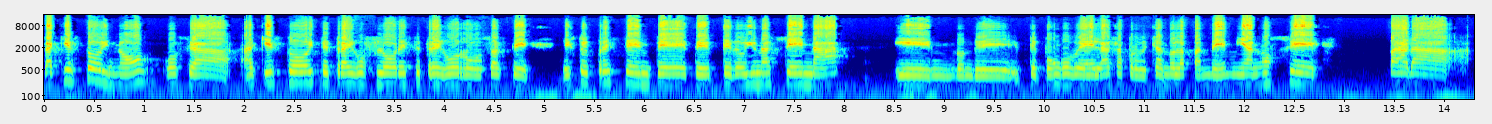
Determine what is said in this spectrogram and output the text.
aquí estoy, ¿no? O sea, aquí estoy, te traigo flores, te traigo rosas, te estoy presente, te, te doy una cena en donde te pongo velas aprovechando la pandemia, no sé, para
